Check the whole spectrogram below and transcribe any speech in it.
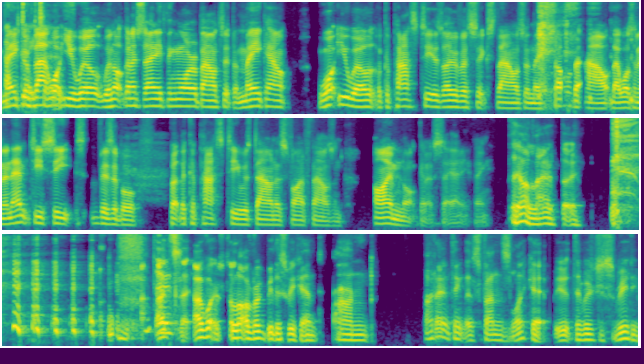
Make of that what you will. We're not going to say anything more about it, but make out what you will. The capacity is over 6,000. They sold it out. There wasn't an empty seat visible, but the capacity was down as 5,000. I'm not going to say anything. They are loud though. I'd Those- say I watched a lot of rugby this weekend, and I don't think there's fans like it. It- They were just really,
